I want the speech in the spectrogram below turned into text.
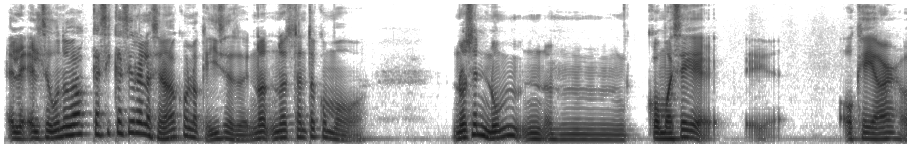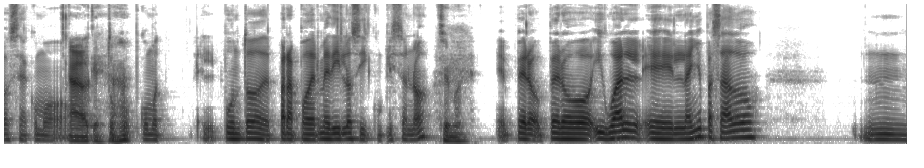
El, el segundo va casi casi relacionado con lo que dices, güey. No, no es tanto como. No en num, mm, como ese eh, OKR, o sea, como, Ah, ok, tu- como el punto de- para poder medirlo si cumpliste o no. Simón, Eh, pero, pero igual, eh, el año pasado mm,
